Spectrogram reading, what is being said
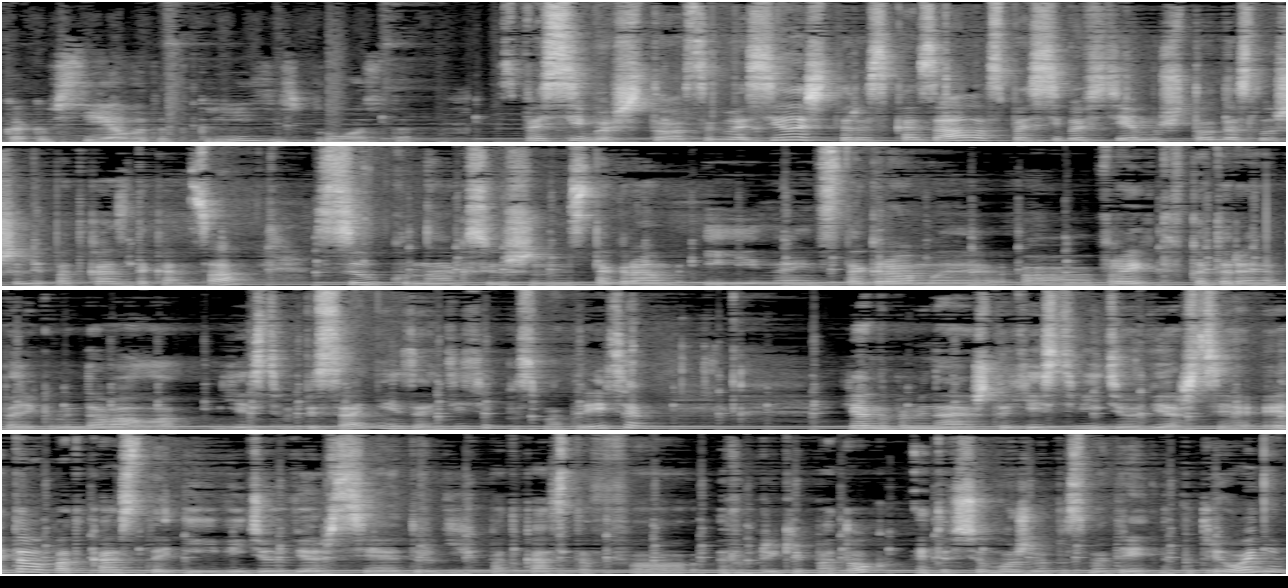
как и все в этот кризис просто. Спасибо, что согласилась, что рассказала. Спасибо всем, что дослушали подкаст до конца. Ссылку на Ксюшин Инстаграм и на Инстаграмы э, проектов, которые она порекомендовала, есть в описании. Зайдите, посмотрите. Я напоминаю, что есть видеоверсия этого подкаста и видеоверсия других подкастов э, рубрики «Поток». Это все можно посмотреть на Патреоне.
